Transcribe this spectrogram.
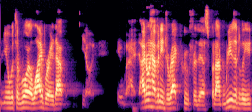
you know with the Royal Library that you know I don't have any direct proof for this, but I'm reasonably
